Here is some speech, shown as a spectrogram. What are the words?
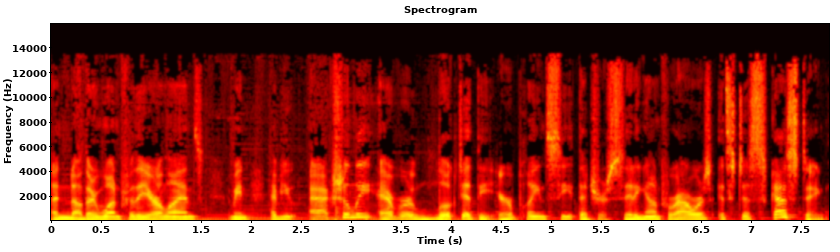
Another one for the airlines. I mean, have you actually ever looked at the airplane seat that you're sitting on for hours? It's disgusting.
